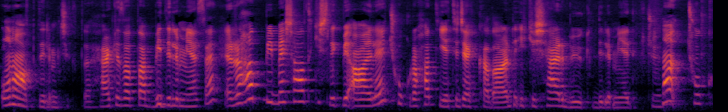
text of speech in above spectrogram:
16 dilim çıktı. Herkes hatta bir dilim yese e, rahat bir 5-6 kişilik bir aile çok rahat yetecek kadardı. İkişer büyük dilim yedik çünkü. Ama çok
